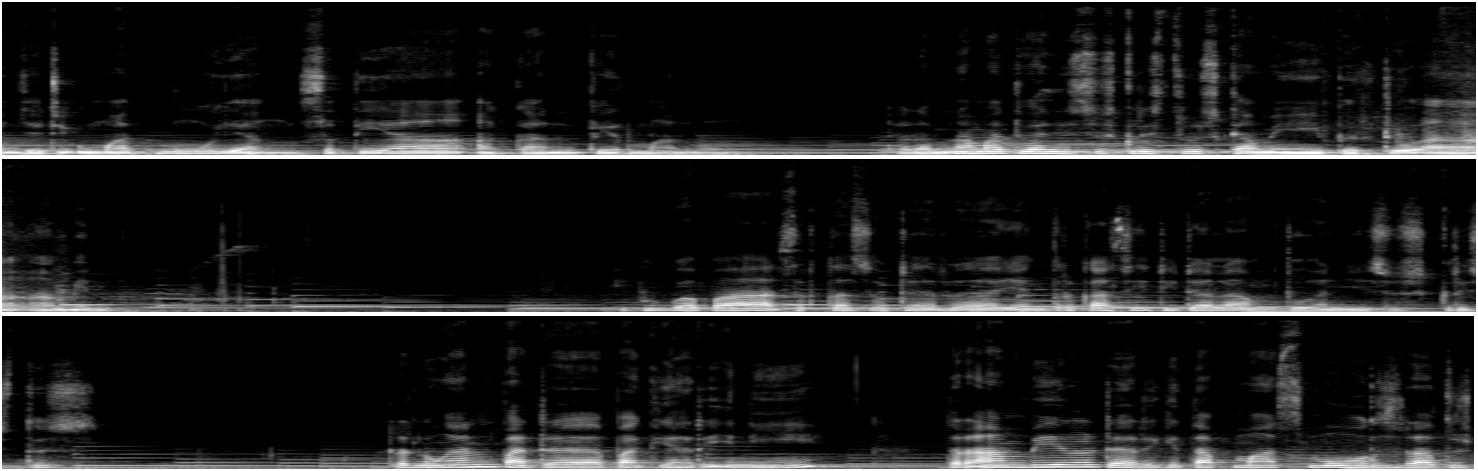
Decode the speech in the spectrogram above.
menjadi umat-Mu yang setia akan firman-Mu. Dalam nama Tuhan Yesus Kristus kami berdoa. Amin. Ibu bapak serta saudara yang terkasih di dalam Tuhan Yesus Kristus. Renungan pada pagi hari ini terambil dari kitab Mazmur 127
